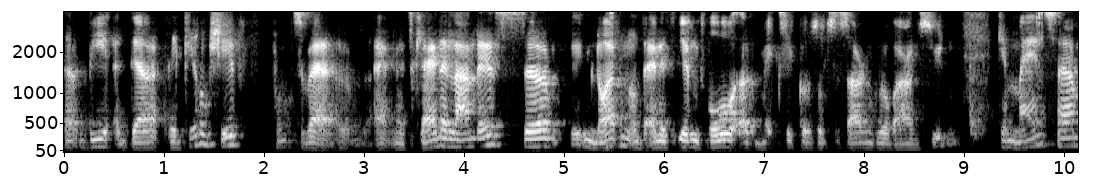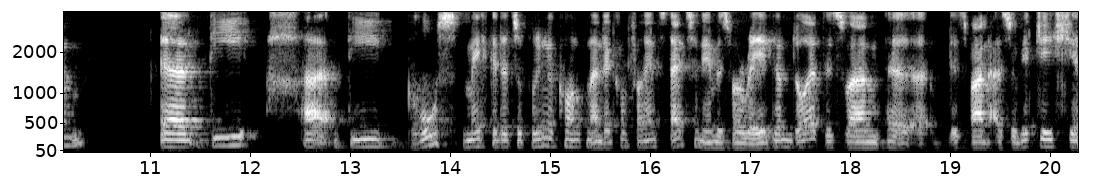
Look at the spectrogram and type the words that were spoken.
äh, wie der Regierungschef von zwei, eines kleinen Landes äh, im Norden und eines irgendwo, äh, Mexiko sozusagen, globalen Süden, gemeinsam die, die Großmächte dazu bringen konnten, an der Konferenz teilzunehmen. Es war Reagan dort, es waren, es waren also wirklich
